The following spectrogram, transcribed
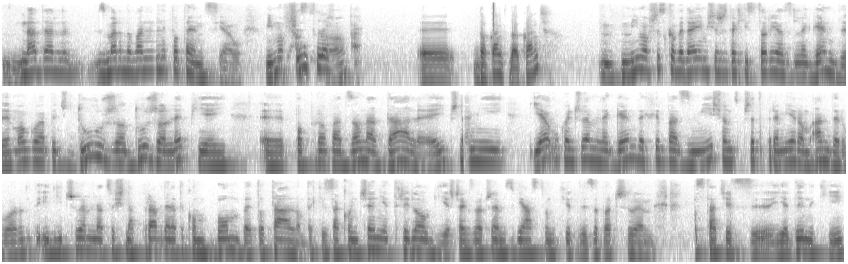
nadal zmarnowany potencjał. Mimo wszystko... Myślę, yy, dokończ, dokończ mimo wszystko wydaje mi się, że ta historia z legendy mogła być dużo, dużo lepiej e, poprowadzona dalej. Przynajmniej ja ukończyłem legendę chyba z miesiąc przed premierą Underworld i liczyłem na coś naprawdę, na taką bombę totalną, takie zakończenie trylogii. Jeszcze jak zobaczyłem zwiastun, kiedy zobaczyłem postacie z jedynki,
